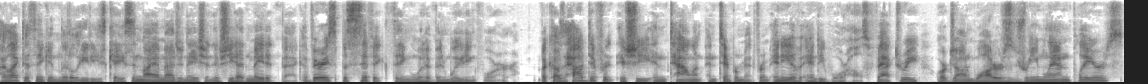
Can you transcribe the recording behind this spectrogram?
I like to think in little Edie's case, in my imagination, if she had made it back, a very specific thing would have been waiting for her. Because how different is she in talent and temperament from any of Andy Warhol's Factory or John Waters' Dreamland players?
